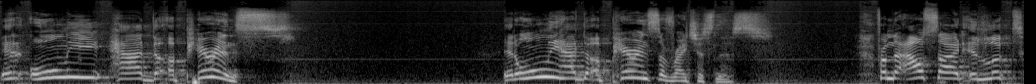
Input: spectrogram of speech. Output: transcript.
it only had the appearance. It only had the appearance of righteousness. From the outside, it looked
